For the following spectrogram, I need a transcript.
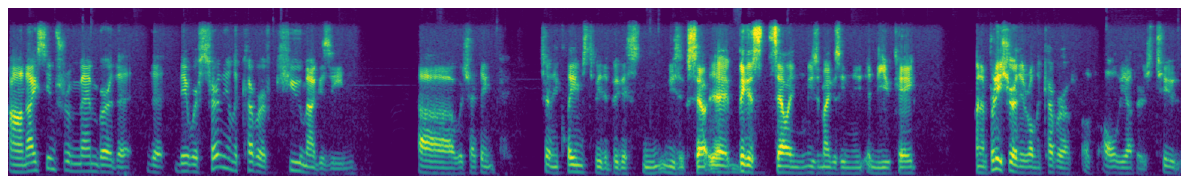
And I seem to remember that that they were certainly on the cover of Q magazine, uh, which I think certainly claims to be the biggest music sell, uh, biggest selling music magazine in the, UK. And I'm pretty sure they were on the cover of, of all the others too.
